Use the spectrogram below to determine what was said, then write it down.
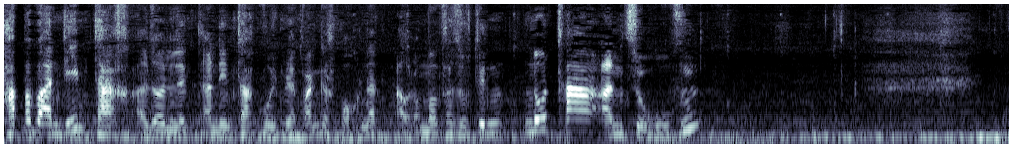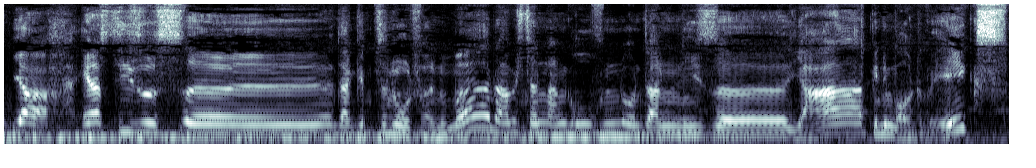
Hab aber an dem Tag, also an dem Tag, wo ich mit der Bank gesprochen habe, auch nochmal versucht, den Notar anzurufen. Ja, erst dieses, äh, da gibt es eine Notfallnummer, da habe ich dann angerufen und dann hieß, äh, ja, bin im Autowegs.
